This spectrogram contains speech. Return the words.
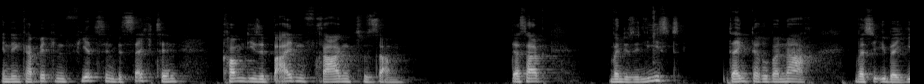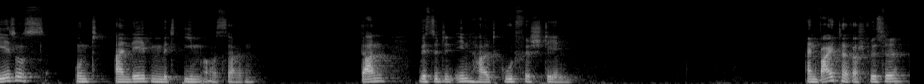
In den Kapiteln 14 bis 16 kommen diese beiden Fragen zusammen. Deshalb, wenn du sie liest, denk darüber nach, was sie über Jesus und ein Leben mit ihm aussagen. Dann wirst du den Inhalt gut verstehen. Ein weiterer Schlüssel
